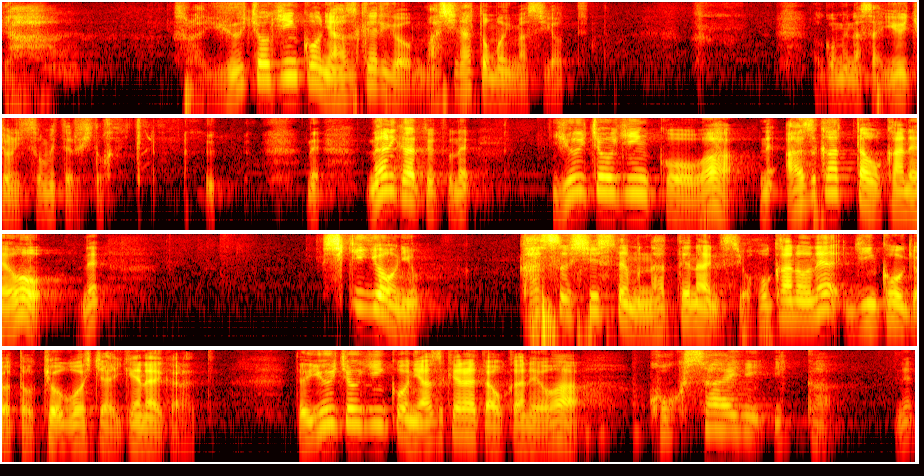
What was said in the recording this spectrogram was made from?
いやそれはゆうちょ銀行に預けるよましだと思いますよって。ごめんなさいゆうちょに勤めてる人がいたら。ね、何かというとねゆうちょ銀行は、ね、預かったお金をね式業に貸すシステムになってないんですよ。他のね銀行業と競合しちゃいけないからでゆうちょ銀行に預けられたお金は国債に一家ね。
